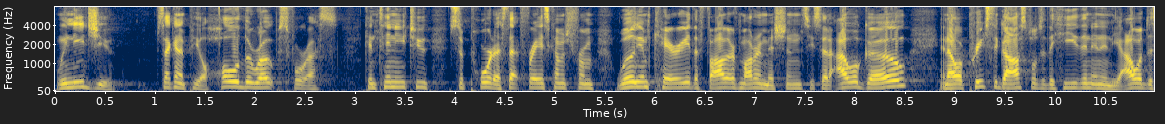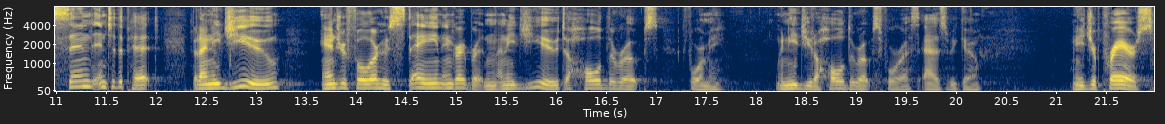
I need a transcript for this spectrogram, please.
We need you. Second appeal hold the ropes for us. Continue to support us. That phrase comes from William Carey, the father of modern missions. He said, I will go and I will preach the gospel to the heathen in India. I will descend into the pit, but I need you, Andrew Fuller, who's staying in Great Britain, I need you to hold the ropes for me. We need you to hold the ropes for us as we go. We need your prayers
